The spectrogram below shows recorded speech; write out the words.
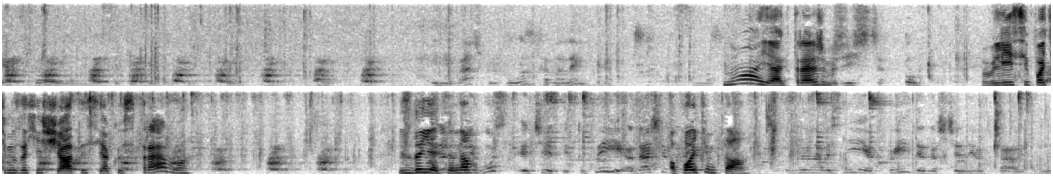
Як то І не важко, головка маленька. Ну, а як треба ж в лісі потім захищатись якось треба. І здається, нам. Е, тупий, а потім так. вже навесні, як прийде, да ще не відправить, вони.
